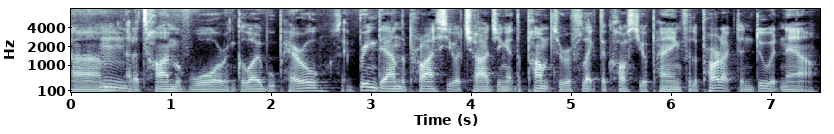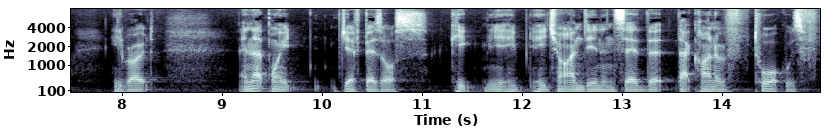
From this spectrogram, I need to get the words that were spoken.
Um, At a time of war and global peril, so bring down the price you are charging at the pump to reflect the cost you're paying for the product, and do it now. He wrote. And at that point, Jeff Bezos he, he, he chimed in and said that that kind of talk was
